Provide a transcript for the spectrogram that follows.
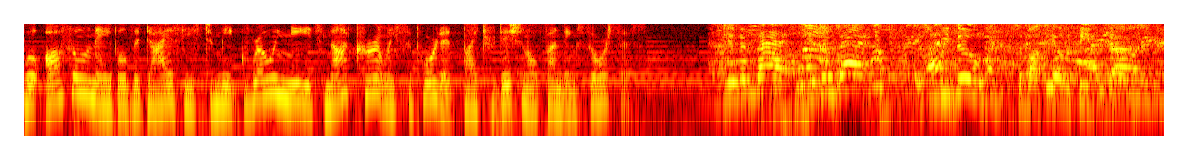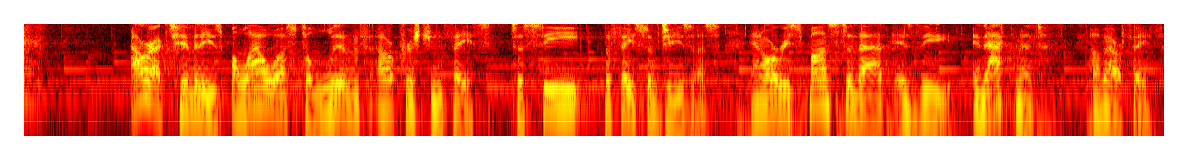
will also enable the diocese to meet growing needs not currently supported by traditional funding sources. Give him back. Give him back. That's what we do. It's about the other people, guys. Our activities allow us to live our Christian faith, to see the face of Jesus, and our response to that is the enactment of our faith.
